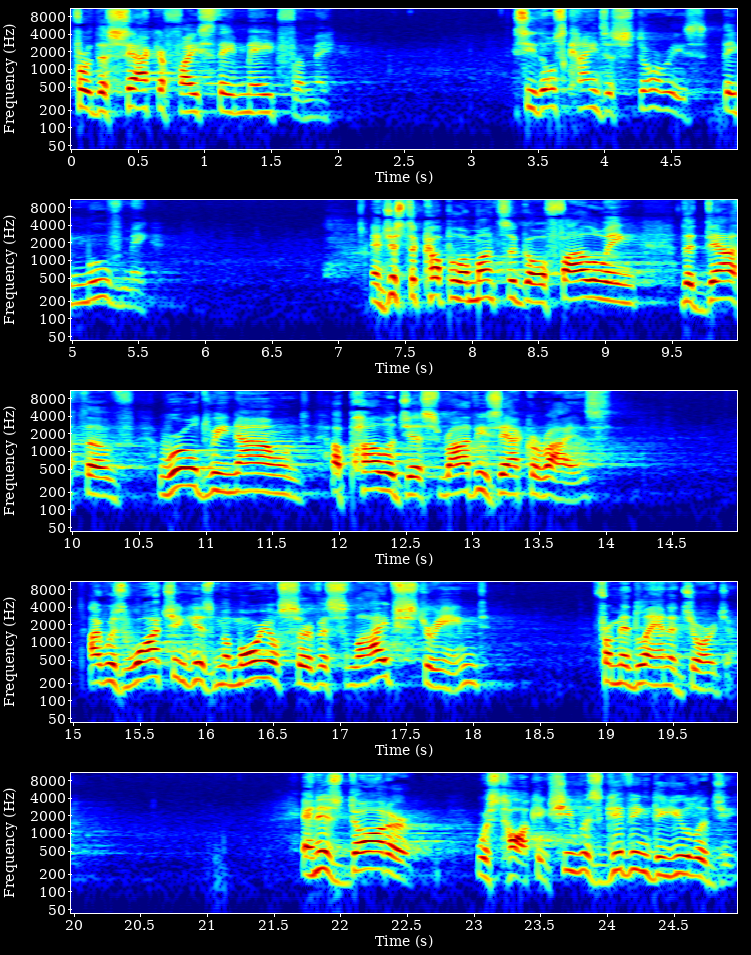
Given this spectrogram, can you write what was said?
for the sacrifice they made for me. You see, those kinds of stories, they move me. And just a couple of months ago, following the death of world renowned apologist Ravi Zacharias, I was watching his memorial service live streamed from Atlanta, Georgia. And his daughter was talking, she was giving the eulogy.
